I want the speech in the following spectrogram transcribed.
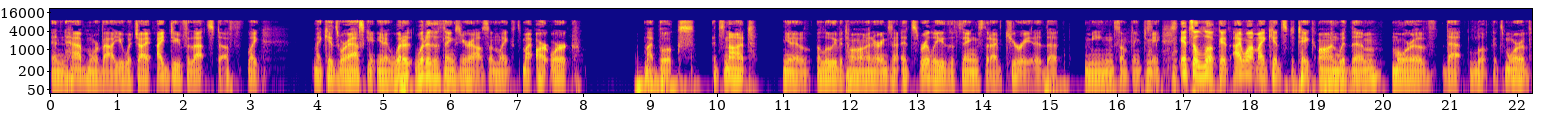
and have more value, which I I do for that stuff. Like my kids were asking, you know, what are what are the things in your house? I'm like, it's my artwork, my books. It's not you know a Louis Vuitton or it's really the things that I've curated that mean something to me. It's a look. It, I want my kids to take on with them more of that look. It's more of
